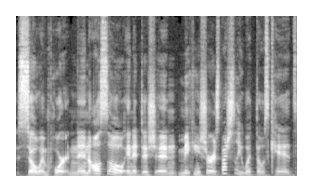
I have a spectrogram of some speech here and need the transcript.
so important. And also, in addition, making sure, especially with those kids,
